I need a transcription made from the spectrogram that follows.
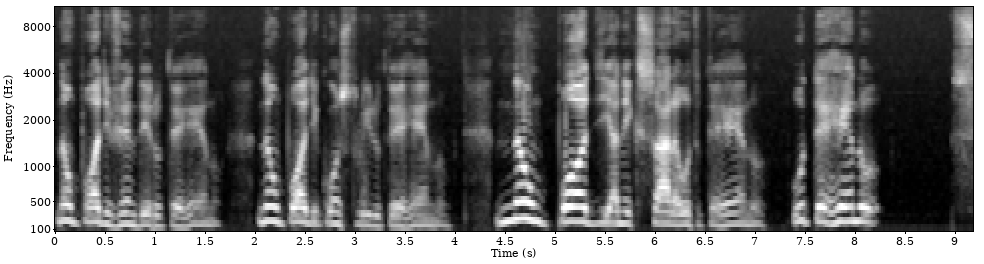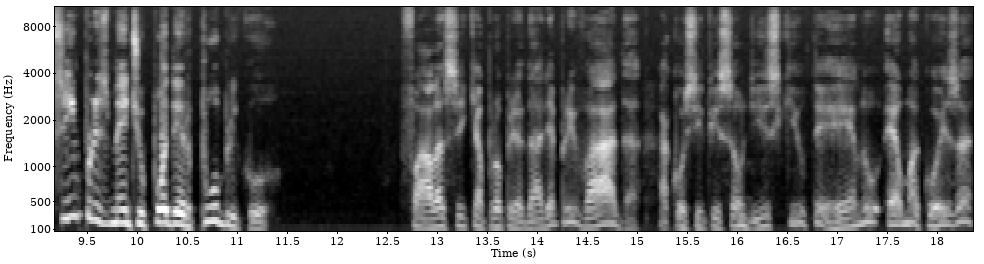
não pode vender o terreno, não pode construir o terreno, não pode anexar a outro terreno. O terreno, simplesmente o poder público, fala-se que a propriedade é privada. A Constituição diz que o terreno é uma coisa.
